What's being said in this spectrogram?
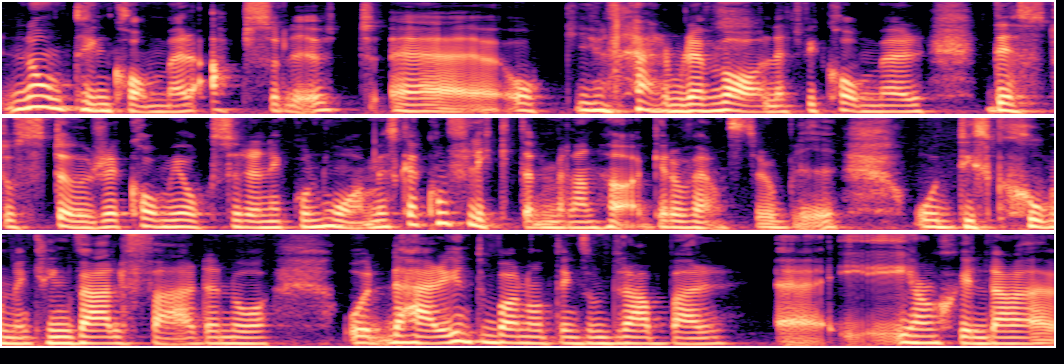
någonting kommer absolut eh, och ju närmare valet vi kommer desto större kommer ju också den ekonomiska konflikten mellan höger och vänster att bli och diskussionen kring välfärden och, och det här är ju inte bara någonting som drabbar enskilda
